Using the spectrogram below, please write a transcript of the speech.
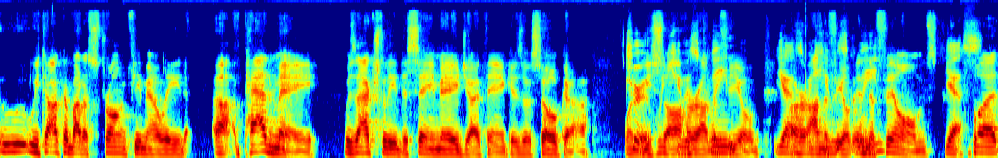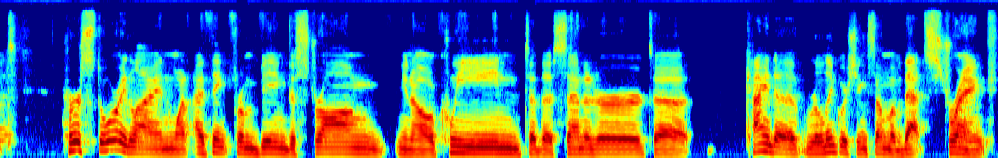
we talk about a strong female lead. Uh, Padme was actually the same age, I think, as Ahsoka when True, we when saw her on queen. the field. Yes, or on the field in the films. Yes. But her storyline, I think from being the strong, you know, queen to the senator to kind of relinquishing some of that strength.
